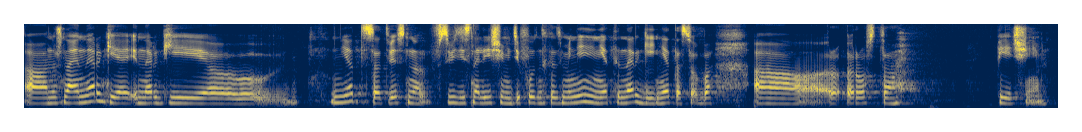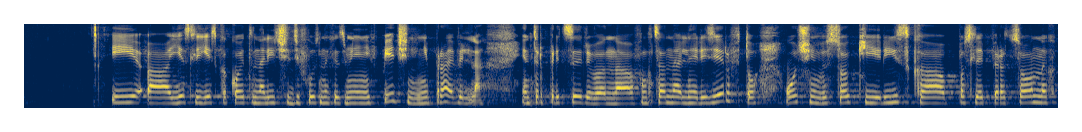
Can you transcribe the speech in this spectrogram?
а, нужна энергия. Энергии э, нет, соответственно, в связи с наличием диффузных изменений нет энергии, нет особо роста печени. И а, если есть какое-то наличие диффузных изменений в печени, неправильно интерпретирован функциональный резерв, то очень высокий риск а, послеоперационных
